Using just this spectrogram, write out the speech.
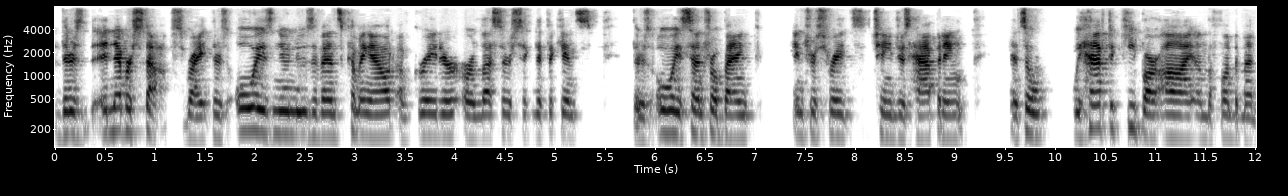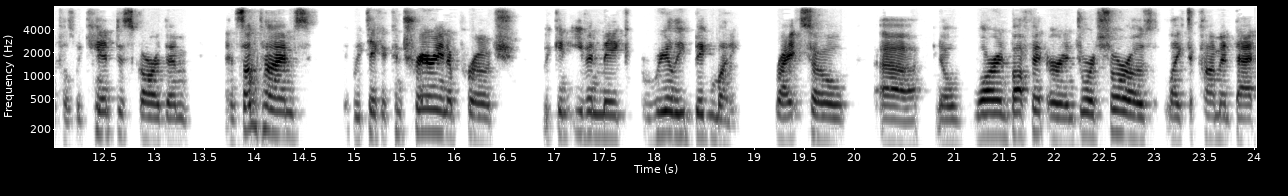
There's it never stops, right? There's always new news events coming out of greater or lesser significance. There's always central bank interest rates changes happening. And so we have to keep our eye on the fundamentals. We can't discard them. And sometimes if we take a contrarian approach, we can even make really big money, right? So uh, you know, Warren Buffett or and George Soros like to comment that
